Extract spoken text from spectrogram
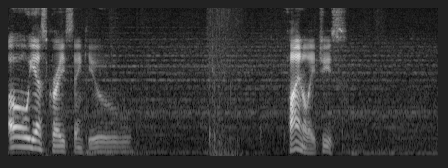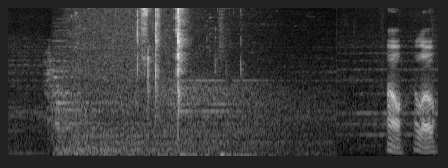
Oh, yes, Grace, thank you. Finally, jeez. Oh, hello.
